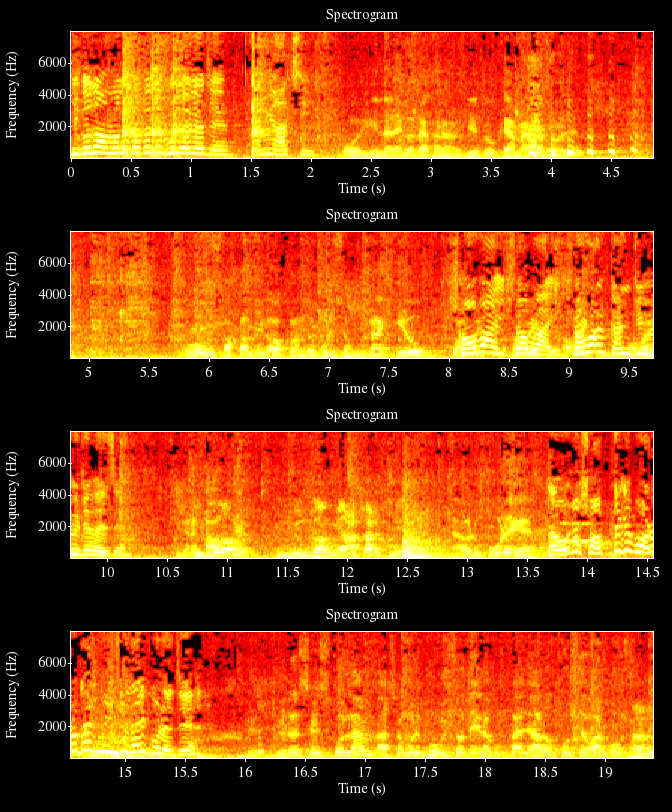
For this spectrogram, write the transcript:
জিগো তো আমাকে দেখাতে ভুলে গেছে আমি আছি। ও ইন্দ্রানীকে দেখানো যেহেতু ক্যামেরা ধরেছে। ও সকাল থেকে অক্লান্ত পরিশ্রম করে। এখানে কেউ সবাই সবাই সবার কন্ট্রিবিউট হয়েছে। কিন্তু আমি আসার খেয়ে হ্যাঁ, ওটা পড়ে গেছে। তা ওটা সব থেকে বড় কাজ মিন্টুদাই করেছে। ভিডিওটা শেষ করলাম। আশা করি ভবিষ্যতে এরকম কাজ আরও করতে পারব। শুধু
